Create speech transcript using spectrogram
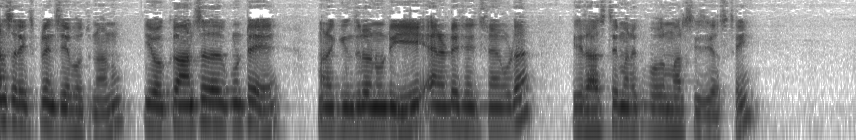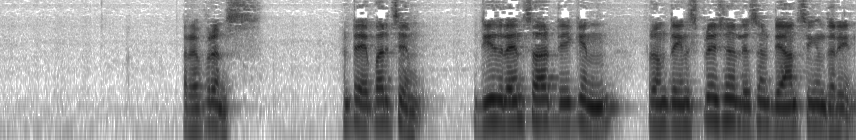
ఆన్సర్ ఎక్స్ప్లెయిన్ చేయబోతున్నాను ఈ ఒక్క ఆన్సర్ చదువుకుంటే మనకి ఇందులో నుండి ఏ అనోటేషన్ ఇచ్చినా కూడా ఇది రాస్తే మనకు ఫోర్ మార్క్స్ ఈజీ వస్తాయి రెఫరెన్స్ అంటే పరిచయం. These lines are taken from the inspirational lesson dancing in the rain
